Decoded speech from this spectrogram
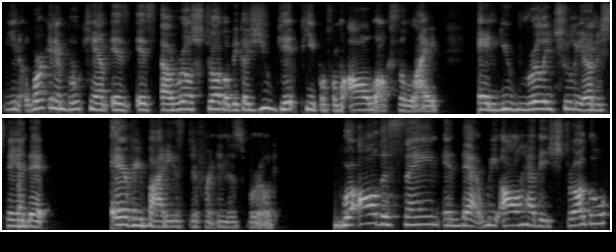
you know, working in boot camp is is a real struggle because you get people from all walks of life and you really truly understand that everybody is different in this world. We're all the same in that we all have a struggle,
